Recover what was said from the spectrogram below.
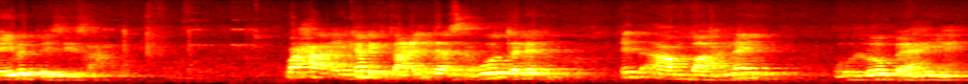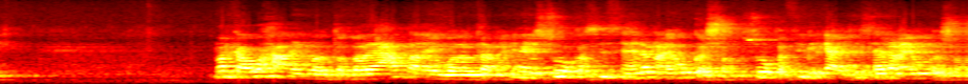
haybad bay siisaa waxa ay ka dhigtaa ciddaas awoodda leh cid aan baahnayn oo loo baahan yahay. Marka waxa ay wadato badeecadda ay wadatana inay suuqa si sahlan ay u gasho. Suuqa fikirka ay si sahlan ay u gasho.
